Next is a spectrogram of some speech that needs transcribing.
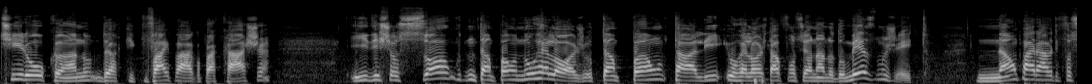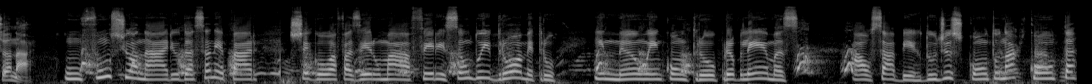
tirou o cano, daqui, vai para a água para a caixa e deixou só um tampão no relógio. O tampão está ali e o relógio estava funcionando do mesmo jeito não parava de funcionar. Um funcionário da Sanepar chegou a fazer uma aferição do hidrômetro e não encontrou problemas. Ao saber do desconto na conta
